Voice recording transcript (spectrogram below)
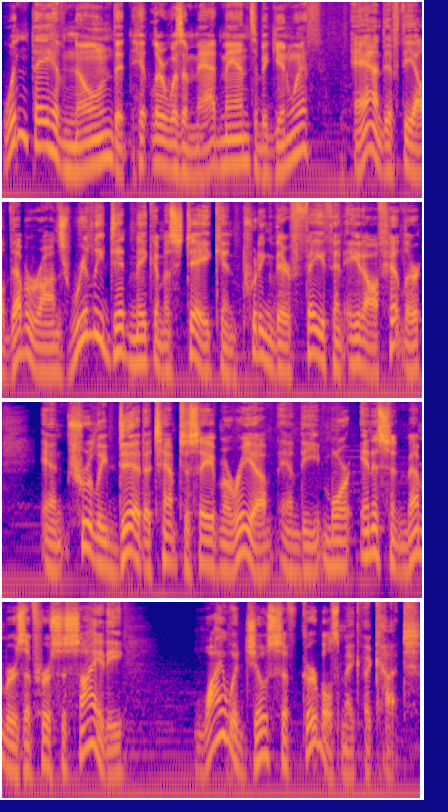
wouldn't they have known that Hitler was a madman to begin with? And if the Aldebarans really did make a mistake in putting their faith in Adolf Hitler and truly did attempt to save Maria and the more innocent members of her society, why would Joseph Goebbels make the cut?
